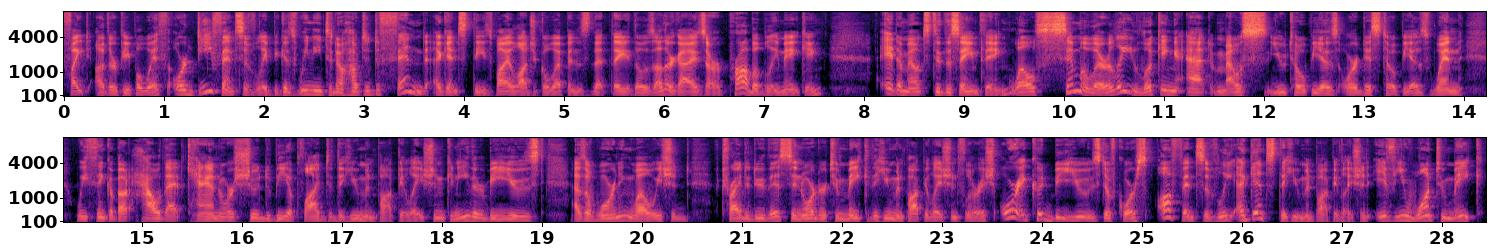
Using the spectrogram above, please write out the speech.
fight other people with, or defensively, because we need to know how to defend against these biological weapons that they those other guys are probably making it amounts to the same thing. Well, similarly, looking at mouse utopias or dystopias, when we think about how that can or should be applied to the human population, can either be used as a warning, well, we should try to do this in order to make the human population flourish, or it could be used, of course, offensively against the human population. If you want to make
